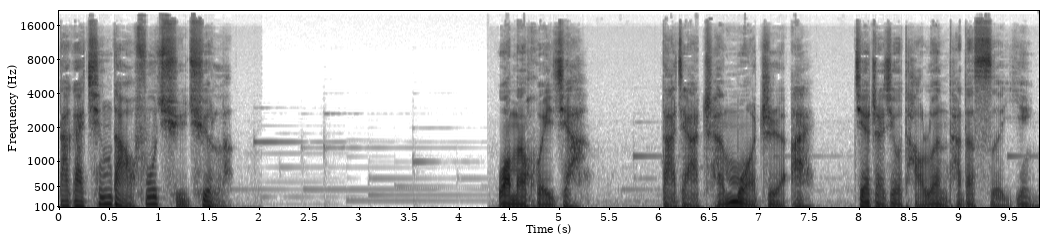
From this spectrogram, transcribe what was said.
大概清道夫取去了。我们回家，大家沉默致哀，接着就讨论他的死因。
